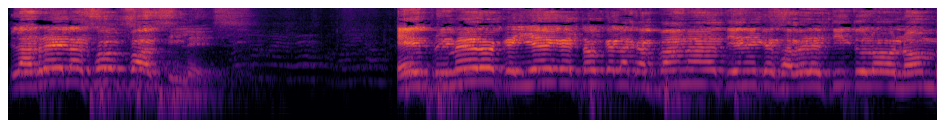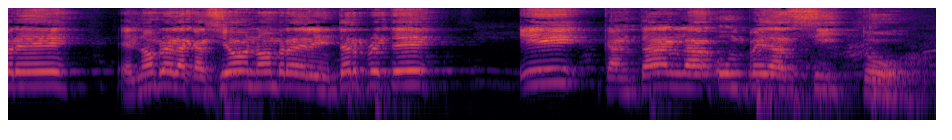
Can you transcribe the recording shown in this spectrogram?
las reglas son fáciles. El primero que llegue, toque la campana, tiene que saber el título, nombre, el nombre de la canción, nombre del intérprete y cantarla un pedacito.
